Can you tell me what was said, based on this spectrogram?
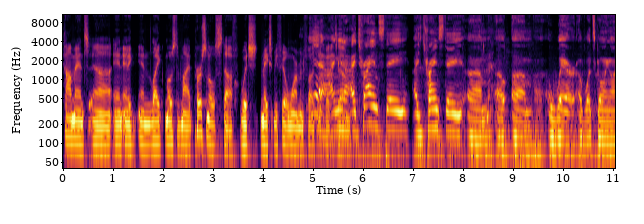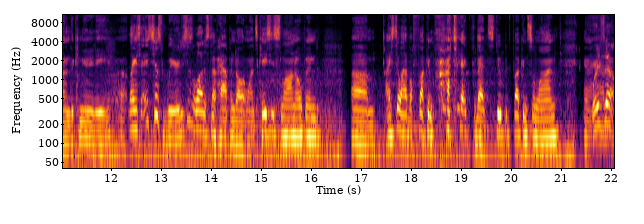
comment uh, and and and like most of my personal stuff, which makes me feel warm and fuzzy. Yeah, but, I mean, um, I try and stay. I try and stay um, uh, um, aware of what's going on in the community. Uh, like I said, it's just weird. It's just a lot of stuff happened all at once. Casey's salon opened. Um, I still have a fucking project for that stupid fucking salon. Where's the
